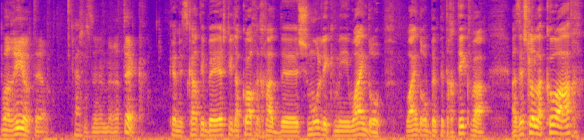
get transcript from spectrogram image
בריא יותר, כן. שזה מרתק. כן, נזכרתי, ב, יש לי לקוח אחד, אה, שמוליק מ-Wine Drop, Wine Drop בפתח תקווה, אז יש לו לקוח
